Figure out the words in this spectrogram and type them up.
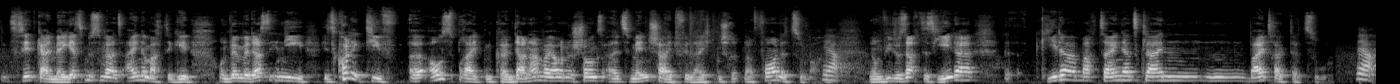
interessiert keinen mehr. Jetzt müssen wir ans Eingemachte gehen. Und wenn wir das in die, ins Kollektiv äh, ausbreiten können, dann haben wir ja auch eine Chance, als Menschheit vielleicht einen Schritt nach vorne zu machen. Ja. Und wie du sagtest, jeder, jeder macht seinen ganz kleinen äh, Beitrag dazu. Ja,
